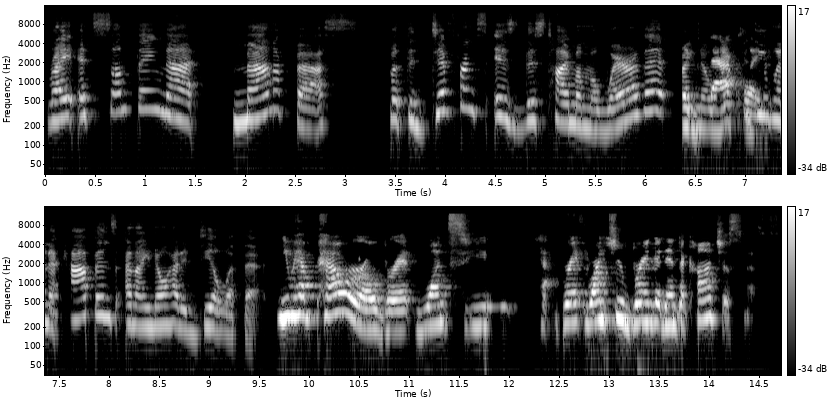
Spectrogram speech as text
right? It's something that manifests but the difference is this time I'm aware of it. I know what to do when it happens, and I know how to deal with it. You have power over it once you bring once you bring it into consciousness.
